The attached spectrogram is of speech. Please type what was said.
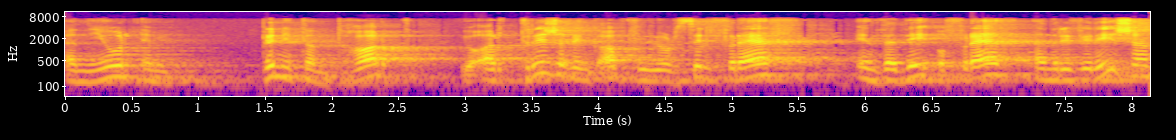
and your impenitent heart, you are treasuring up for yourself wrath in the day of wrath and revelation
